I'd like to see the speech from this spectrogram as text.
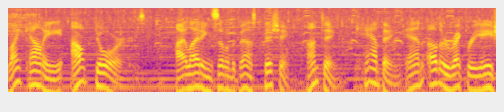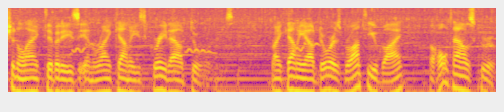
Wright County Outdoors, highlighting some of the best fishing, hunting, camping, and other recreational activities in Wright County's great outdoors. Wright County Outdoors brought to you by the Holthouse Group,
